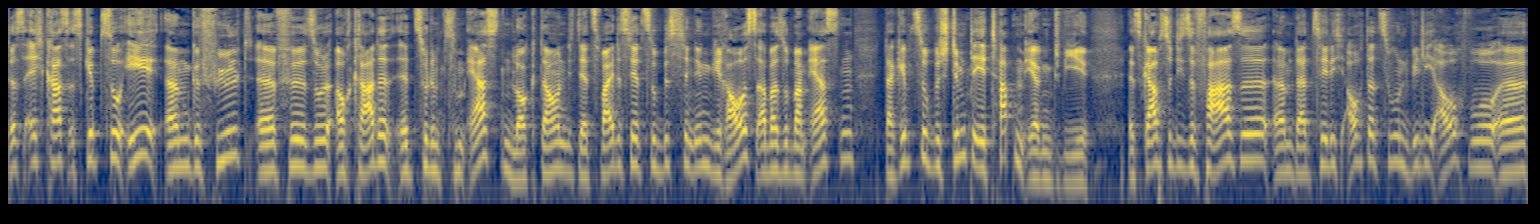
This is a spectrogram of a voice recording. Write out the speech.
Das ist echt krass. Es gibt so eh ähm, gefühlt äh, für so auch gerade äh, zu dem zum ersten Lockdown. Der zweite ist jetzt so ein bisschen irgendwie raus, aber so beim ersten, da gibt's so bestimmte Etappen irgendwie. Es gab so diese Phase, ähm, da zähle ich auch dazu und Willi auch, wo äh,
